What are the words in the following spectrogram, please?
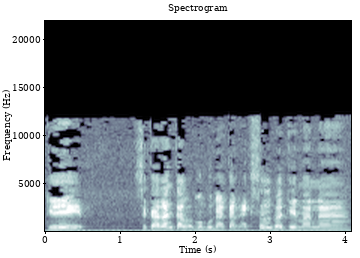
Oke. Sekarang kalau menggunakan Excel bagaimana?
